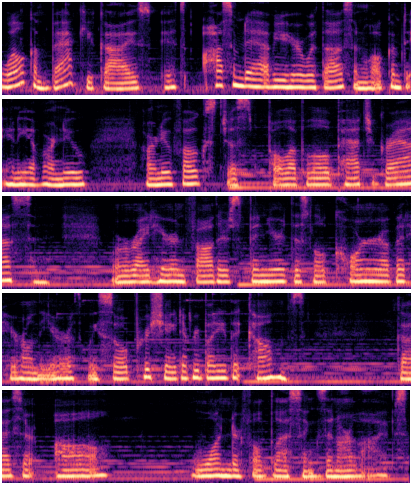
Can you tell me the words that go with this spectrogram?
Welcome back, you guys. It's awesome to have you here with us, and welcome to any of our new, our new folks. Just pull up a little patch of grass, and we're right here in Father's Vineyard, this little corner of it here on the earth. We so appreciate everybody that comes. You guys are all wonderful blessings in our lives,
